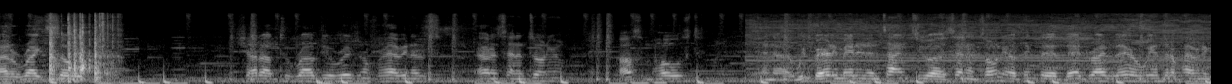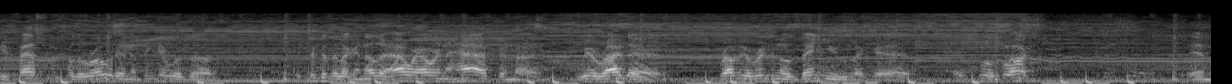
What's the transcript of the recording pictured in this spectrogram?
right, all right. So, shout out to Rob the Original for having us out in San Antonio. Awesome host. And uh, we barely made it in time to uh, San Antonio. I think that that drive there, we ended up having to get fast food for the road, and I think it was uh, it took us like another hour, hour and a half, and uh, we arrived at Rob the Original's venue like at, at two o'clock, and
